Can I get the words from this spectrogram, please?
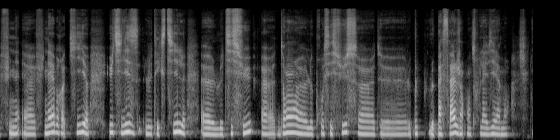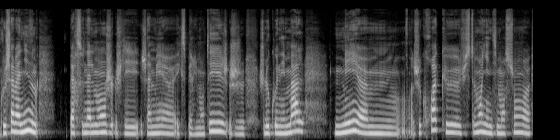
funèbres qui utilisent le textile, le tissu, dans le processus de le, passage entre la vie et la mort. Donc le chamanisme, personnellement, je ne l'ai jamais expérimenté, je, le connais mal. Mais je crois que justement, il y a une dimension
